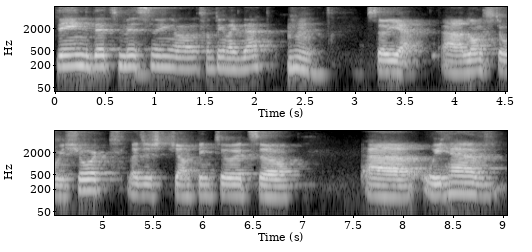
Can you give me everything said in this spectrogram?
thing that's missing or something like that. so yeah, uh, long story short, let's just jump into it. So uh, we have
